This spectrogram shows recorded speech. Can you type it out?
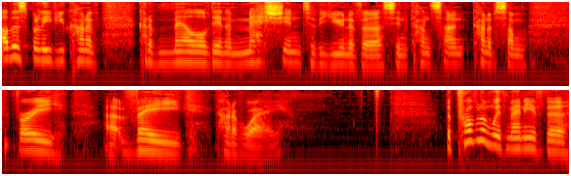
Others believe you kind of, kind of meld in and mesh into the universe in kind of some very uh, vague kind of way. The problem with many of the,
